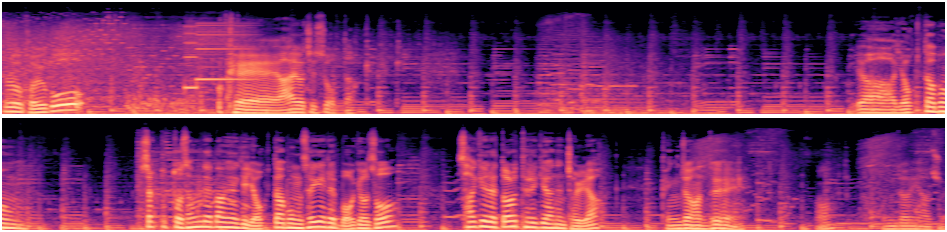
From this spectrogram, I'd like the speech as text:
슬로 걸고 오케이 아 이거 질 수가 없다. 오케이. 야 역다봉. 시작부터 상대방에게 역다봉 3개를 먹여서 사기를 떨어뜨리게 하는 전략? 굉장한데. 어? 굉장히 아주.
